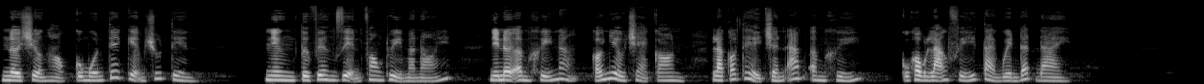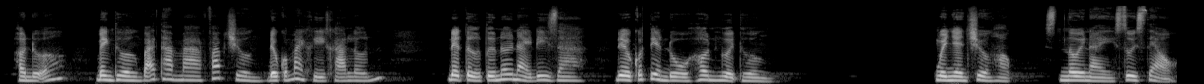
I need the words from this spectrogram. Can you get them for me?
Nơi trường học cũng muốn tiết kiệm chút tiền, nhưng từ phương diện phong thủy mà nói, những nơi âm khí nặng có nhiều trẻ con là có thể trấn áp âm khí, cũng không lãng phí tài nguyên đất đai. Hơn nữa, bình thường bãi tham ma pháp trường đều có mạch khí khá lớn. Đệ tử từ nơi này đi ra đều có tiền đồ hơn người thường. Nguyên nhân trường học, nơi này xui xẻo,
